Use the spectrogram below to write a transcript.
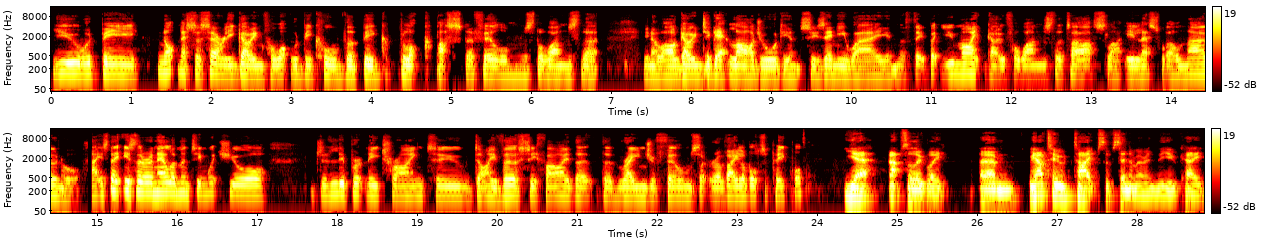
you would be not necessarily going for what would be called the big blockbuster films, the ones that you know are going to get large audiences anyway, and the th- but you might go for ones that are slightly less well known. Or is there is there an element in which you're deliberately trying to diversify the the range of films that are available to people? Yeah, absolutely. Um, we have two types of cinema in the UK.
